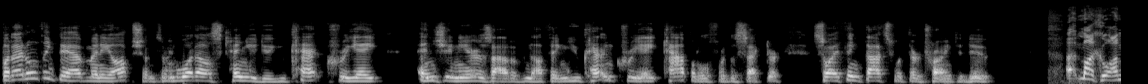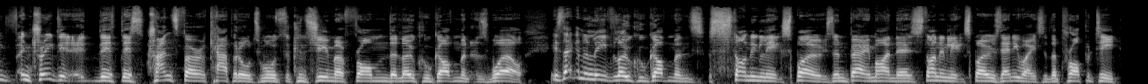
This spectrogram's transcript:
but I don't think they have many options. I mean, what else can you do? You can't create engineers out of nothing. You can create capital for the sector. So I think that's what they're trying to do. Uh, Michael, I'm intrigued at this, this, transfer of capital towards the consumer from the local government as well. Is that going to leave local governments stunningly exposed? And bear in mind, they're stunningly exposed anyway to the property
